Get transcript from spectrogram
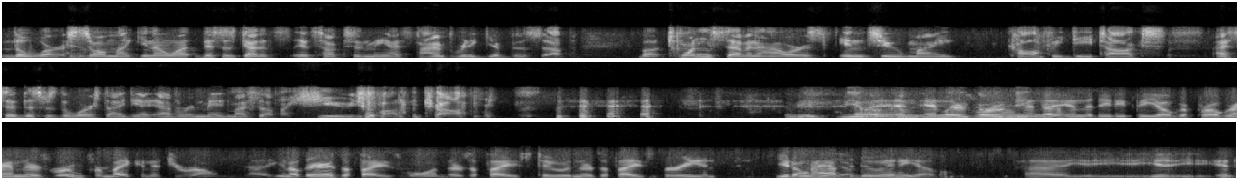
The worst. So I'm like, you know what? This has got its its hooks in me. It's time for me to give this up. About 27 hours into my coffee detox, I said this was the worst idea ever and made myself a huge pot of coffee. Have you, you not and, and there's room in the in the DDP yoga program. There's room for making it your own. Uh, you know, there is a phase one, there's a phase two, and there's a phase three, and you don't have Yeah. to do any of them. Uh, you, you, it,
